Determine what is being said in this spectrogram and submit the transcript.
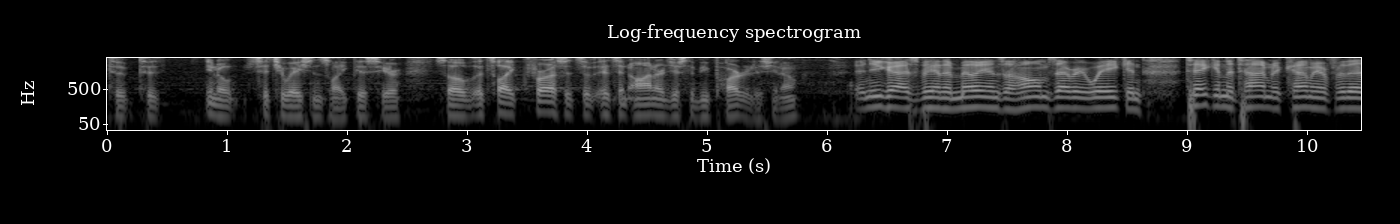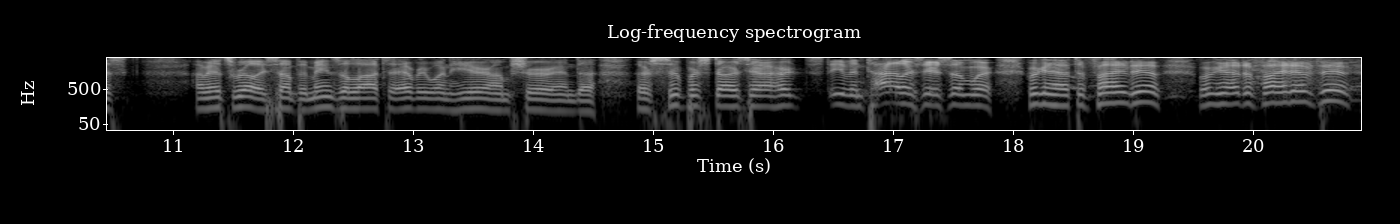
to to you know situations like this here. So it's like for us, it's a, it's an honor just to be part of this, you know. and you guys being in millions of homes every week and taking the time to come here for this. I mean, it's really something. It means a lot to everyone here, I'm sure. And uh, there's superstars here. I heard Steven Tyler's here somewhere. We're going to have to find him. We're going to have to find him, too.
